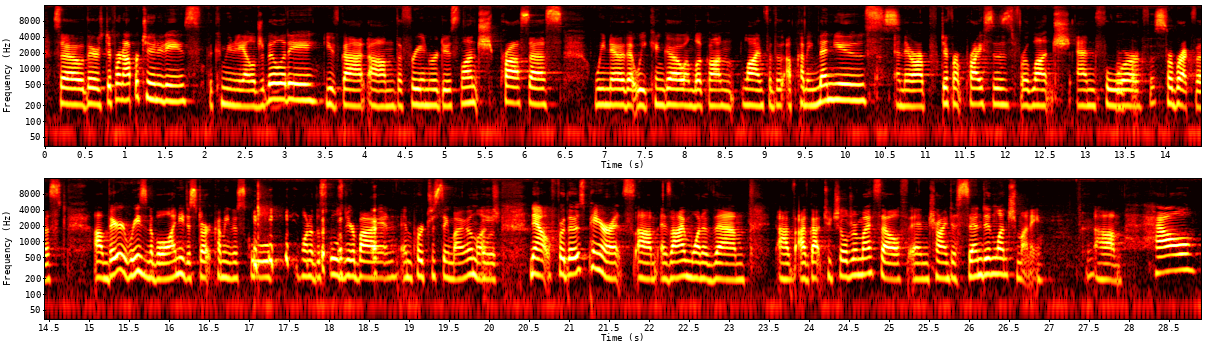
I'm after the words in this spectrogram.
So there's different opportunities, the community eligibility, you've got um, the free and reduced lunch process. We know that we can go and look online for the upcoming menus, and there are different prices for lunch and for breakfast. for breakfast. Um, very reasonable. I need to start coming to school, one of the schools nearby, and, and purchasing my own lunch. Now, for those parents, um, as I'm one of them, I've, I've got two children myself, and trying to send in lunch money. Um, how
